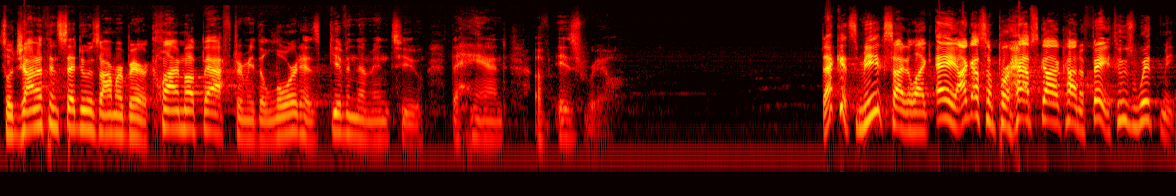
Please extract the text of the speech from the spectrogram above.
So Jonathan said to his armor bearer, Climb up after me. The Lord has given them into the hand of Israel. That gets me excited. Like, hey, I got some perhaps God kind of faith. Who's with me?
